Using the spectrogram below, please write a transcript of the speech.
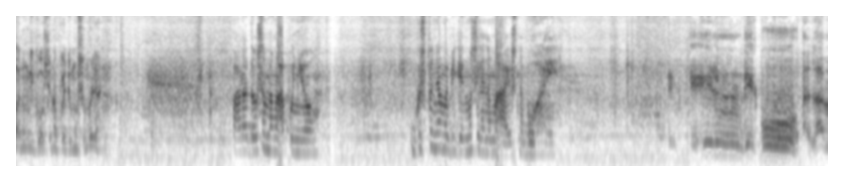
anong negosyo na pwede mong simulan. Para daw sa mga apo niyo, gusto niya mabigyan mo sila ng maayos na buhay. I- hindi ko alam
